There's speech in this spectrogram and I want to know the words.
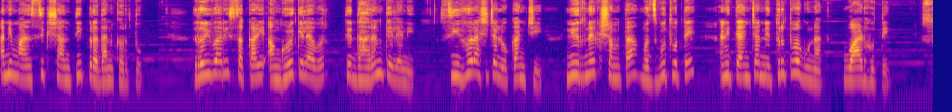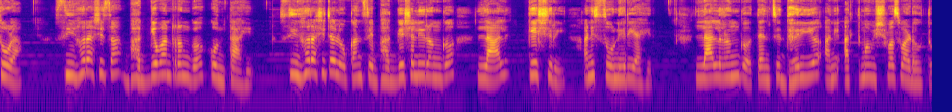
आणि मानसिक शांती प्रदान करतो. रविवारी सकाळी आंघोळ केल्यावर ते धारण केल्याने सिंह राशीच्या लोकांची निर्णय क्षमता मजबूत होते आणि त्यांच्या नेतृत्व गुणात वाढ होते. सोळा. सिंह राशीचा भाग्यवान रंग कोणता आहे? सिंह राशीच्या लोकांचे भाग्यशाली रंग लाल केशरी आणि सोनेरी आहेत. लाल रंग त्यांचे धैर्य आणि आत्मविश्वास वाढवतो.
